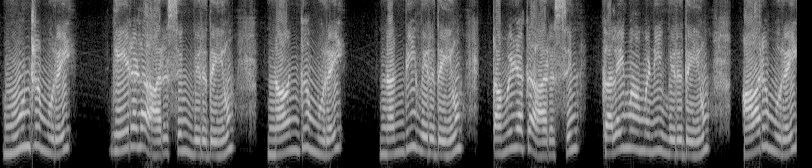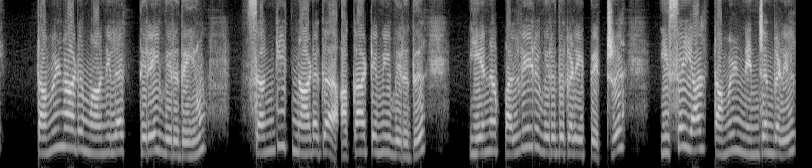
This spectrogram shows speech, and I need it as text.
மூன்று முறை கேரள அரசின் விருதையும் நான்கு முறை நந்தி விருதையும் தமிழக அரசின் கலைமாமணி விருதையும் ஆறு முறை தமிழ்நாடு மாநில திரை விருதையும் சங்கீத் நாடக அகாடமி விருது என பல்வேறு விருதுகளை பெற்று இசையால் தமிழ் நெஞ்சங்களில்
